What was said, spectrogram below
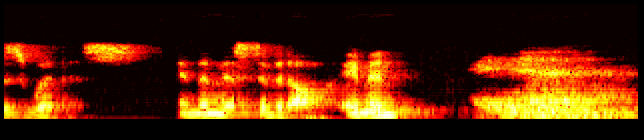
is with us in the midst of it all. Amen? Amen.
